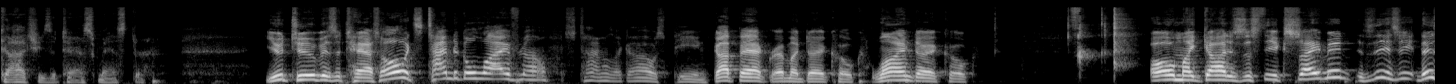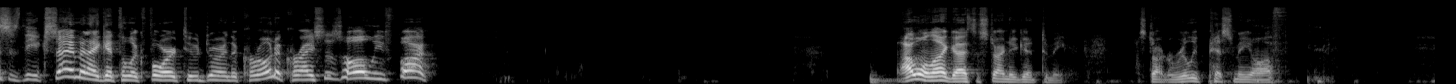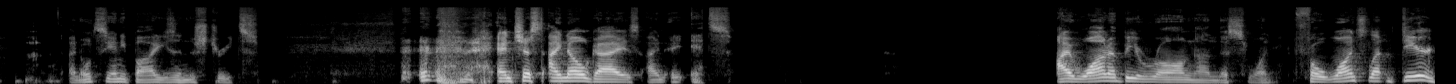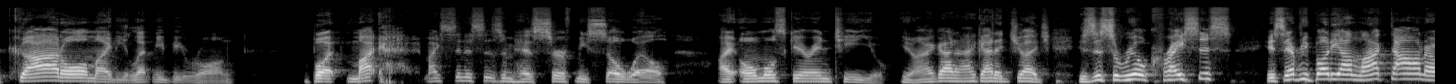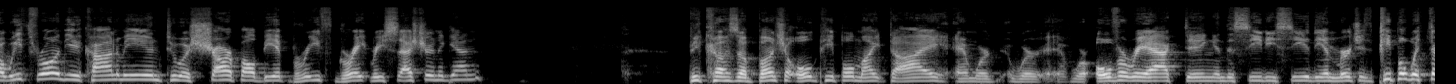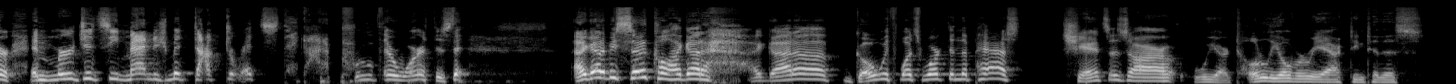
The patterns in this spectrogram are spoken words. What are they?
God, she's a taskmaster. YouTube is a task. Oh, it's time to go live now. It's time. I was like, oh, I was peeing. Got back, grabbed my Diet Coke, lime Diet Coke. Oh my God, is this the excitement? Is this this is the excitement I get to look forward to during the Corona crisis? Holy fuck! I won't lie, guys. It's starting to get to me. It's starting to really piss me off. I don't see any bodies in the streets. and just I know guys, I it's I want to be wrong on this one. For once let dear God almighty let me be wrong. But my my cynicism has served me so well. I almost guarantee you, you know, I got I got to judge. Is this a real crisis? Is everybody on lockdown? Are we throwing the economy into a sharp, albeit brief, great recession again? because a bunch of old people might die and we're we're we're overreacting and the CDC the emergency people with their emergency management doctorates they got to prove their worth is that I got to be cynical I got to I got to go with what's worked in the past chances are we are totally overreacting to this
